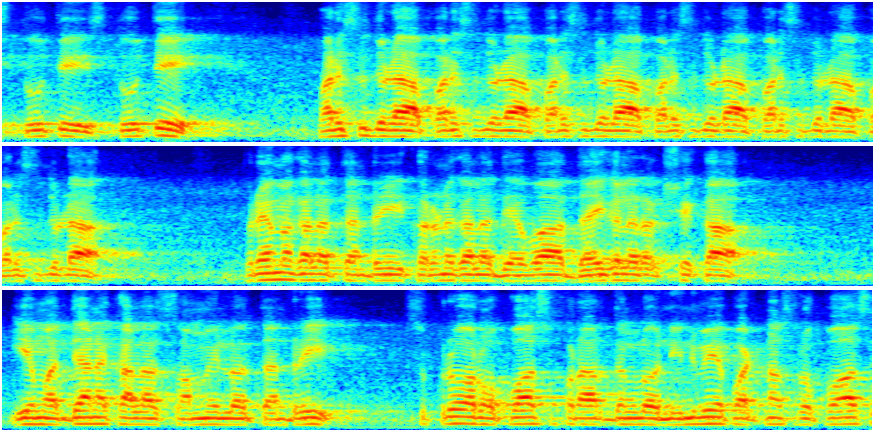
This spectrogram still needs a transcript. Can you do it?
స్థుతి స్థుతి పరిశుద్ధుడా పరిశుద్ధుడా పరిశుద్ధుడా పరిశుద్ధుడా పరిశుద్ధుడా పరిశుద్ధుడా. ప్రేమగల తండ్రి కరుణగల దేవ దయగల రక్షక. ఈ మధ్యాహ్న కాల సమయంలో తండ్రి శుక్రవారం ఉపవాస ప్రార్థనలో నిన్వే పట్టణంలో ఉపవాస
